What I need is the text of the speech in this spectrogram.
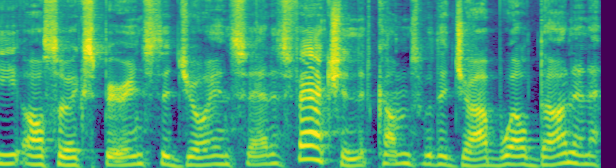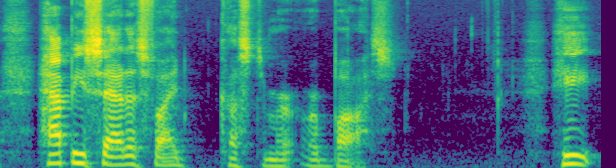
He also experienced the joy and satisfaction that comes with a job well done and a happy, satisfied customer or boss. He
